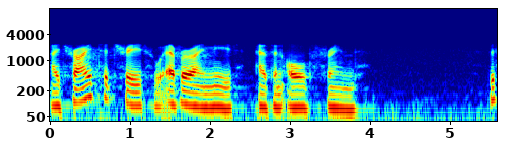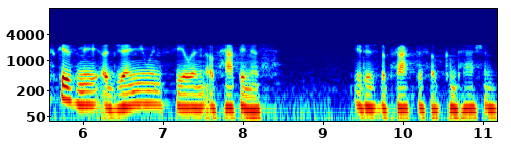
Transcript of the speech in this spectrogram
I try to treat whoever I meet as an old friend. This gives me a genuine feeling of happiness. It is the practice of compassion.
